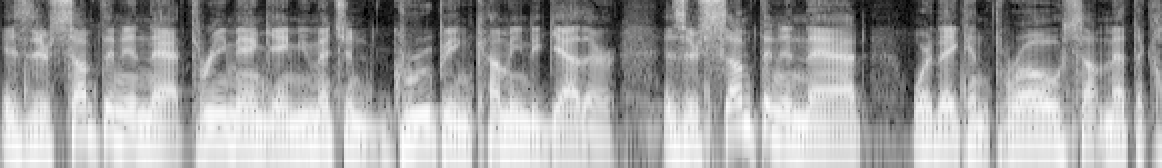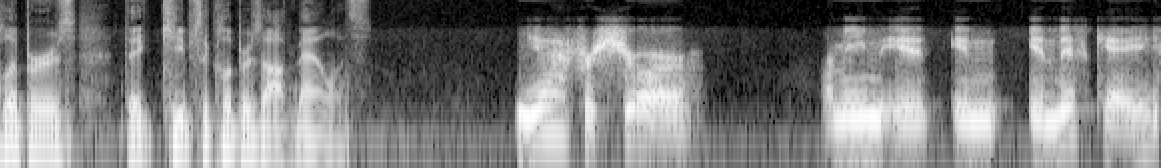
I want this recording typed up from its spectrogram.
Is there something in that three man game? You mentioned grouping coming together. Is there something in that where they can throw something at the Clippers that keeps the Clippers off balance? Yeah, for sure. I mean, in in in this case,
